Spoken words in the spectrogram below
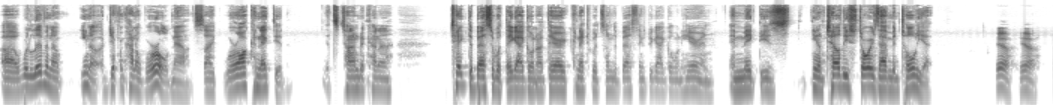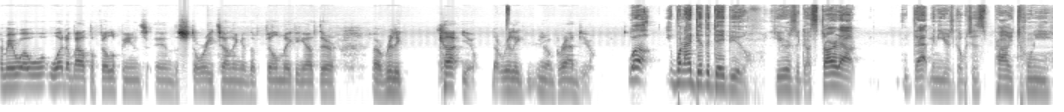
Uh, we're living a you know a different kind of world now. It's like we're all connected. It's time to kind of take the best of what they got going out there, connect with some of the best things we got going here, and and make these you know tell these stories that haven't been told yet. Yeah, yeah. I mean, what, what about the Philippines and the storytelling and the filmmaking out there uh, really caught you? That really, you know, grabbed you? Well, when I did the debut years ago, started out that many years ago, which is probably twenty,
